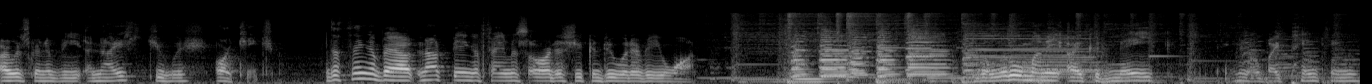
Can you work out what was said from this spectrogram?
I was going to be a nice Jewish art teacher. The thing about not being a famous artist, you can do whatever you want the little money I could make, you know, by painting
